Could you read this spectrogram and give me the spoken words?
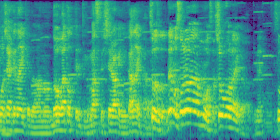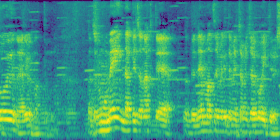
そう。申し訳ないけどあの動画撮ってる時マスクしてるわけにいかないから。そうそう。でもそれはもうさしょうがないからね。そういうのやるようになったもん。なだってもうメインだけじゃなくてだって年末に向けてめちゃめちゃ動いてるし。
